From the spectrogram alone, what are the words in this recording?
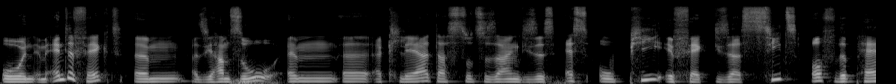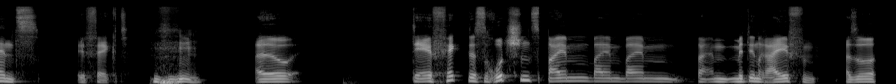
Und im Endeffekt, ähm, also sie haben es so ähm, äh, erklärt, dass sozusagen dieses SOP-Effekt, dieser Seats of the Pants-Effekt, also der Effekt des Rutschens beim, beim, beim, beim, mit den Reifen. Also,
